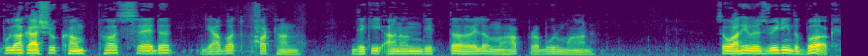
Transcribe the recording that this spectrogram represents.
Pulakashru kampaseda yavat patan diki anandita hela mahaprabhur man. So while he was reading the book,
